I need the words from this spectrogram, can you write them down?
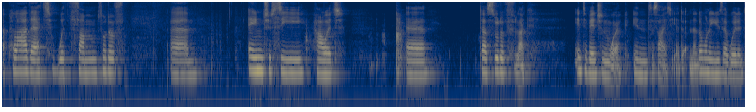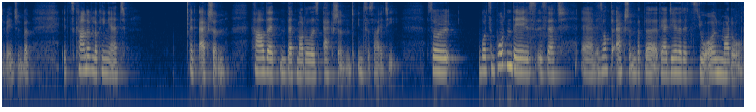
apply that with some sort of um, aim to see how it uh, does sort of like intervention work in society. I don't, and I don't want to use that word intervention, but it's kind of looking at at action, how that that model is actioned in society. So what's important there is is that um, it's not the action, but the the idea that it's your own model,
